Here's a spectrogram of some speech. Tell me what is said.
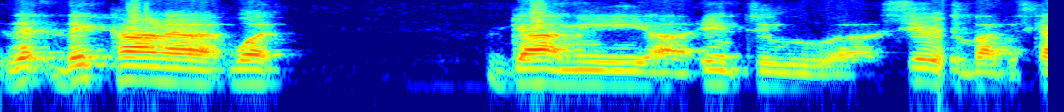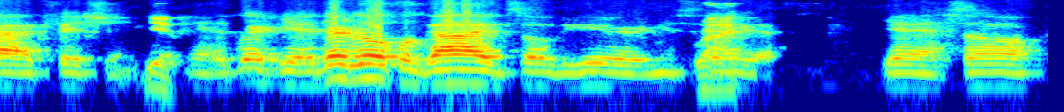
they, they kind of what got me uh, into uh, serious about this kayak fishing. Yeah. yeah, they're yeah they're local guides over here in this Right. area. Yeah, so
